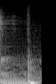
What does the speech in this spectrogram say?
open.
